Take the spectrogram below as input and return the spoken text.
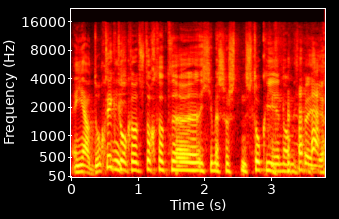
En jouw dochter TikTok, dat is toch dat, eh, dat je met zo'n stokje en dan twee... eh, is...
